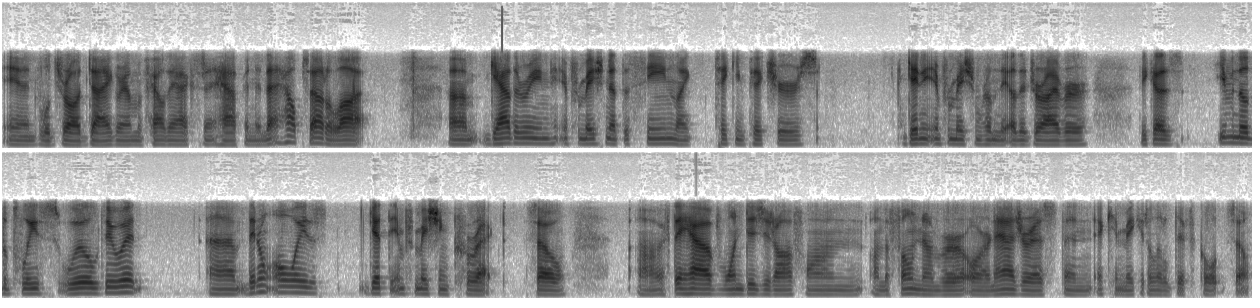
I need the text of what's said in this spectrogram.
and we'll draw a diagram of how the accident happened, and that helps out a lot. Um, gathering information at the scene, like taking pictures, getting information from the other driver, because even though the police will do it, um, they don't always get the information correct. So uh, if they have one digit off on on the phone number or an address, then it can make it a little difficult. So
